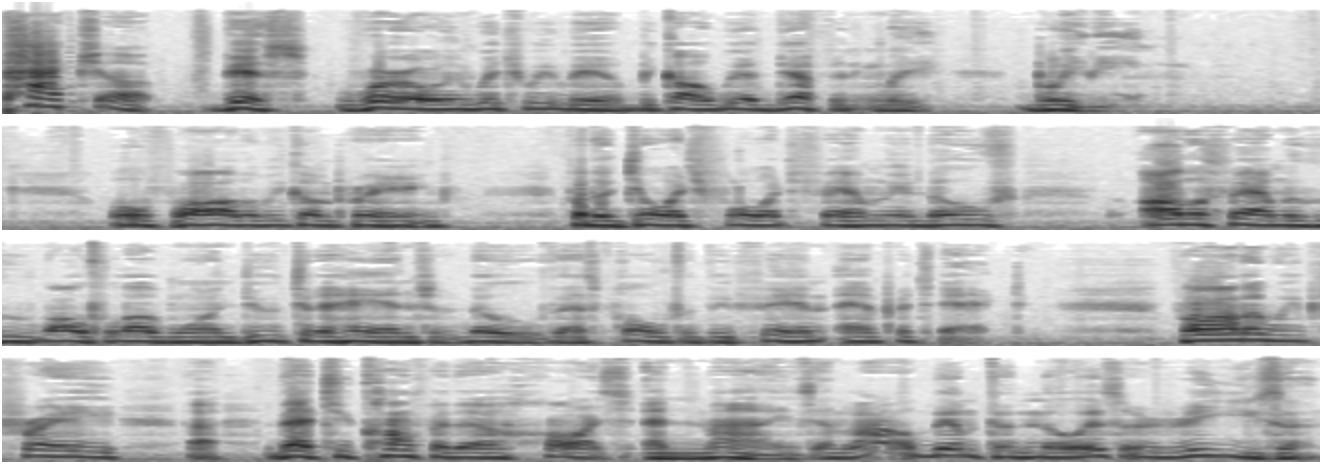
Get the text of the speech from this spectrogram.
patch up this world in which we live because we're definitely bleeding. Oh, Father, we come praying for the George Floyd family and those all the who lost loved ones due to the hands of those that's supposed to defend and protect. Father, we pray uh, that you comfort their hearts and minds and allow them to know it's a reason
